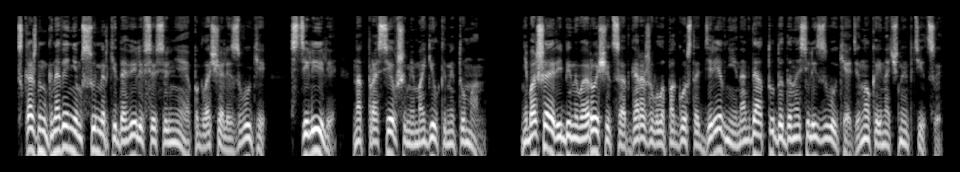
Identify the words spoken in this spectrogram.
С каждым мгновением сумерки давили все сильнее, поглощали звуки, стелили над просевшими могилками туман. Небольшая рябиновая рощица отгораживала погост от деревни, иногда оттуда доносились звуки одинокой ночной птицы.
